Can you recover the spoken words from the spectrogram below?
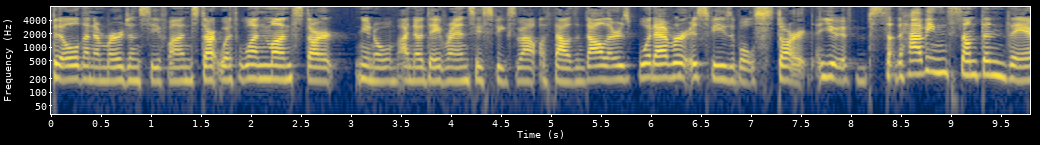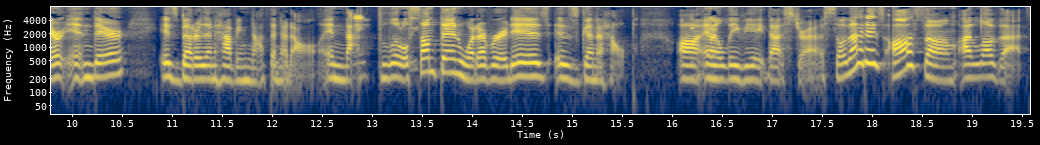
build an emergency fund. Start with one month. Start, you know, I know Dave Ramsey speaks about a thousand dollars. Whatever is feasible, start. You if having something there in there is better than having nothing at all, and that little something, whatever it is, is gonna help uh, and alleviate that stress. So that is awesome. I love that.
